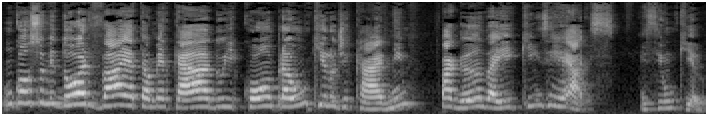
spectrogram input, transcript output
um consumidor vai até o mercado e compra um quilo de carne, pagando aí 15 reais, esse um quilo.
